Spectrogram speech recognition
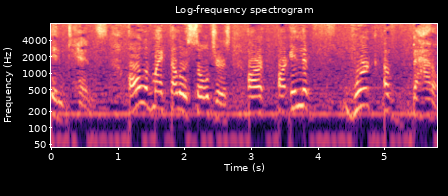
in tents. All of my fellow soldiers are, are in the work of battle.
